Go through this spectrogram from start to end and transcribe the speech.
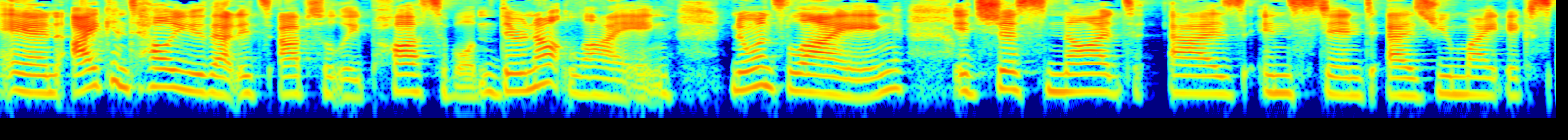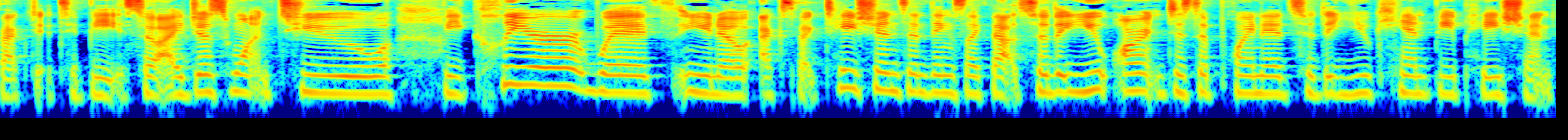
And I can tell you that it's absolutely possible. They're not lying. No one's lying. It's just not as instant as you might expect it to be. So I just want to be clear with, you know, expectations and things like that so that you aren't disappointed so that you can't be patient.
